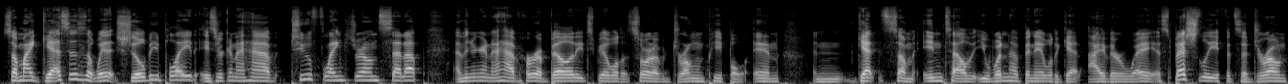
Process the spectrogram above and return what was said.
So my guess is the way that she'll be played is you're going to have two flank drones set up and then you're going to have her ability to be able to sort of drone people in and get some intel that you wouldn't have been able to get either way, especially if it's a drone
